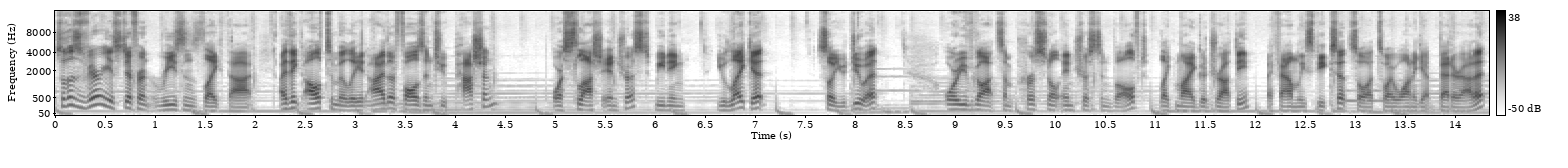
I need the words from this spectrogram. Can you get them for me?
So there's various different reasons like that. I think ultimately it either falls into passion or slash interest, meaning you like it, so you do it, or you've got some personal interest involved, like my Gujarati. My family speaks it, so that's why I want to get better at it.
